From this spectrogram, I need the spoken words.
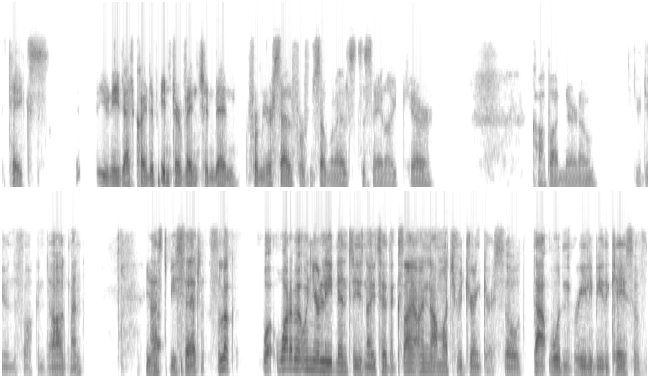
It takes you need that kind of intervention then from yourself or from someone else to say like here cop on there now you're doing the fucking dog man yeah. has to be said so look what, what about when you're leading into these nights out because i'm not much of a drinker so that wouldn't really be the case of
